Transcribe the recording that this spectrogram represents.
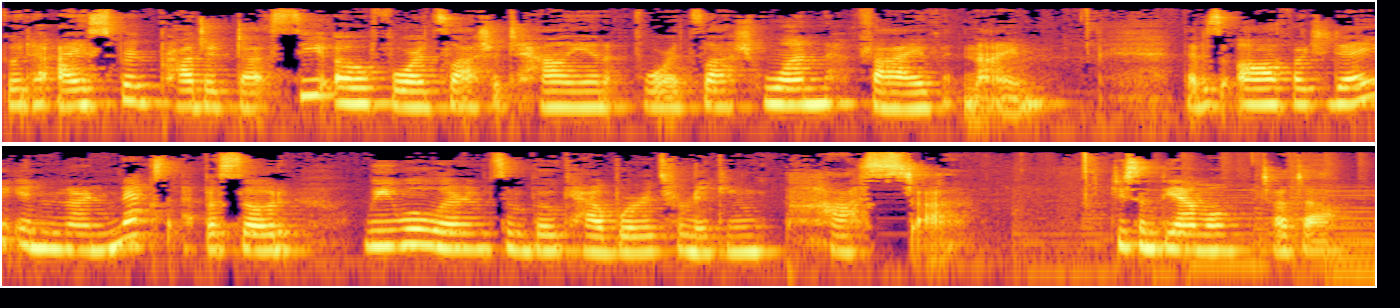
go to icebergproject.co forward slash Italian forward slash 159. That is all for today. And in our next episode, we will learn some vocab words for making pasta. Ci sentiamo. Ciao ciao.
